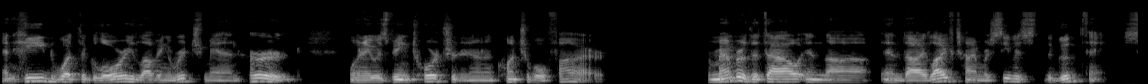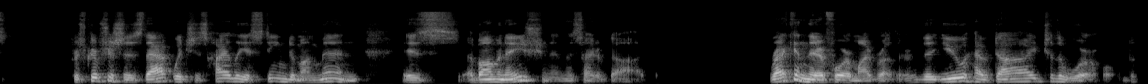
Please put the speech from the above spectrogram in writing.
and heed what the glory loving rich man heard when he was being tortured in an unquenchable fire. Remember that thou in the in thy lifetime receivest the good things. For scripture says that which is highly esteemed among men is abomination in the sight of God. Reckon therefore, my brother, that you have died to the world,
